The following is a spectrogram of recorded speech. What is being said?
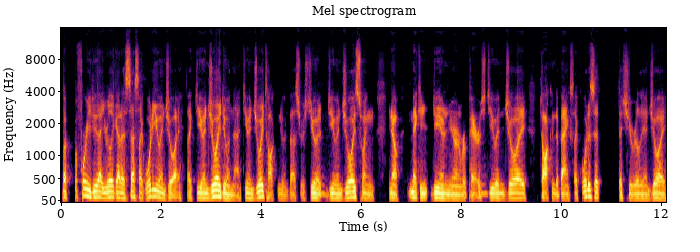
but before you do that you really got to assess like what do you enjoy like do you enjoy doing that do you enjoy talking to investors do you mm-hmm. do you enjoy swing you know making doing your own repairs mm-hmm. do you enjoy talking to banks like what is it that you really enjoy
